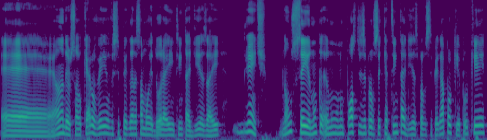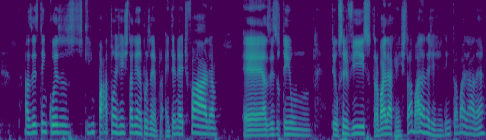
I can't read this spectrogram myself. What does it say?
É, Anderson, eu quero ver você pegando essa moedora aí em 30 dias aí. Gente, não sei, eu nunca eu não, não posso dizer para você que é 30 dias para você pegar, por quê? Porque às vezes tem coisas que empatam a gente tá ganhando, por exemplo, a internet falha, é, às vezes eu tenho um tenho um serviço, trabalhar, que a gente trabalha, né, gente? A gente tem que trabalhar, né?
